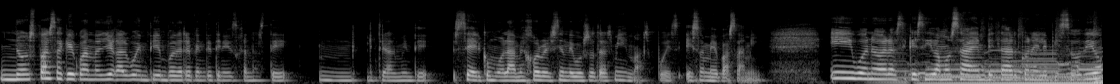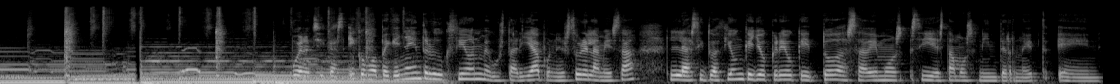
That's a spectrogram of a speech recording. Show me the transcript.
¿No os pasa que cuando llega el buen tiempo de repente tenéis ganas de mm, literalmente ser como la mejor versión de vosotras mismas? Pues eso me pasa a mí. Y bueno, ahora sí que sí, vamos a empezar con el episodio. Bueno, chicas, y como pequeña introducción me gustaría poner sobre la mesa la situación que yo creo que todas sabemos si estamos en Internet. En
